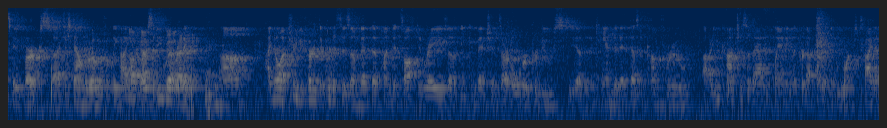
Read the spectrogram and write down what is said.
State Berks, uh, just down the road from Lehigh Okay, University. We're good. Reading. Um, I know, I'm sure you've heard the criticism that the pundits often raise of the conventions are overproduced, you know, that the candidate doesn't come through. Uh, Are you conscious of that in planning the production, that we want to try to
